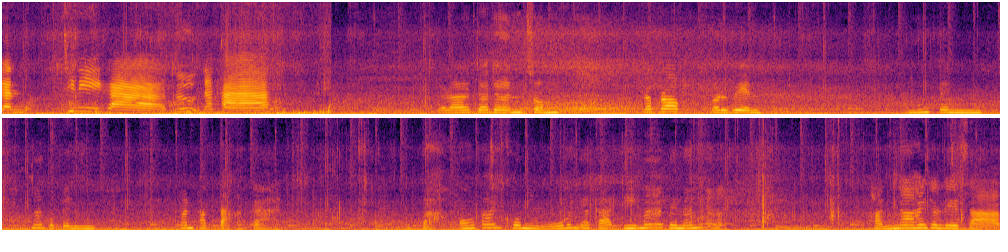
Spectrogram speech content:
กันที่นี่ค่ะซึนะคะ เดี๋ยวเราจะเดินชมรอบๆบริเวณ อันนี้เป็นน่าจะเป็นบ้านพักตากอากาศหรือเปล่าอ๋อบ้านคนหูบรรยากาศดีมากเลยนะเนี่ยหันหน้าให้ทะเลสาบ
